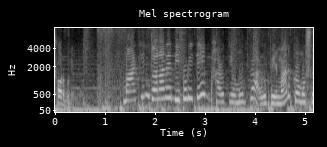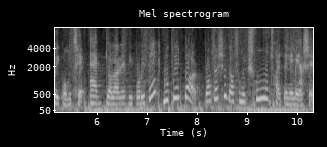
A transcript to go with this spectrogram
সর্বনিম্ন। মার্কিন ডলারের বিপরীতে ভারতীয় মুদ্রা রুপির মান ক্রমশই কমছে। এক ডলারের বিপরীতে রুপির দর পঁচাশি দশমিক শূন্য ছয়তে নেমে আসে।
